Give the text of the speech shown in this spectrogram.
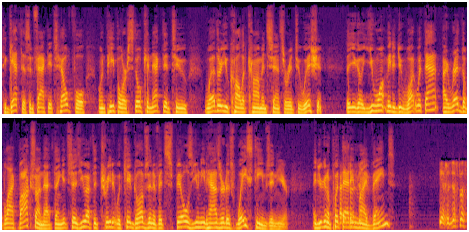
to get this. In fact, it's helpful when people are still connected to whether you call it common sense or intuition. That you go, you want me to do what with that? I read the black box on that thing. It says you have to treat it with kid gloves, and if it spills, you need hazardous waste teams in here, and you're going to put that in my veins. Yeah. So just let's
